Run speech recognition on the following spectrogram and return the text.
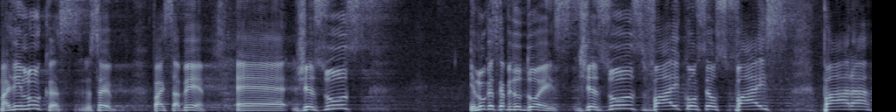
Mas em Lucas, você vai saber, é, Jesus em Lucas capítulo 2, Jesus vai com seus pais para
